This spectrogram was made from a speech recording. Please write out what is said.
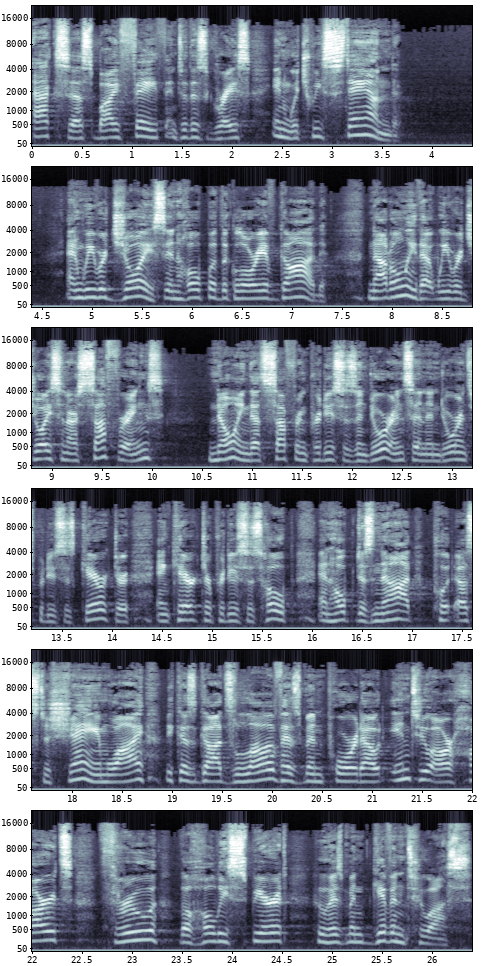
access by faith into this grace in which we stand. And we rejoice in hope of the glory of God. Not only that we rejoice in our sufferings, knowing that suffering produces endurance, and endurance produces character, and character produces hope, and hope does not put us to shame. Why? Because God's love has been poured out into our hearts through the Holy Spirit who has been given to us.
